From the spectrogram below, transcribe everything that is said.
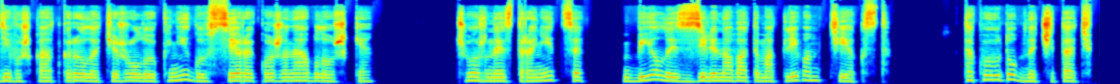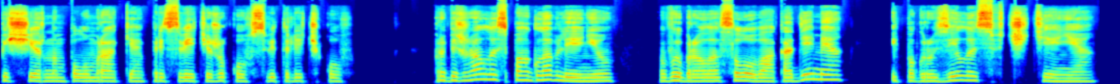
Девушка открыла тяжелую книгу в серой кожаной обложке. Черные страницы, белый с зеленоватым отливом текст. Такой удобно читать в пещерном полумраке при свете жуков-светлячков. Пробежалась по оглавлению, выбрала слово «Академия» и погрузилась в чтение.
